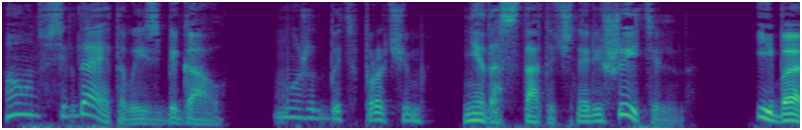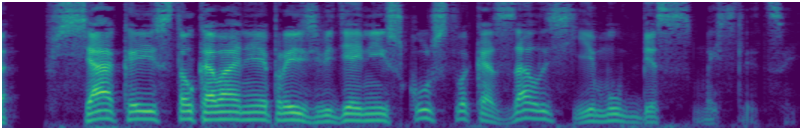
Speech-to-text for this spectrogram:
а он всегда этого избегал, может быть, впрочем, недостаточно решительно, ибо всякое истолкование произведения искусства казалось ему бессмыслицей.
